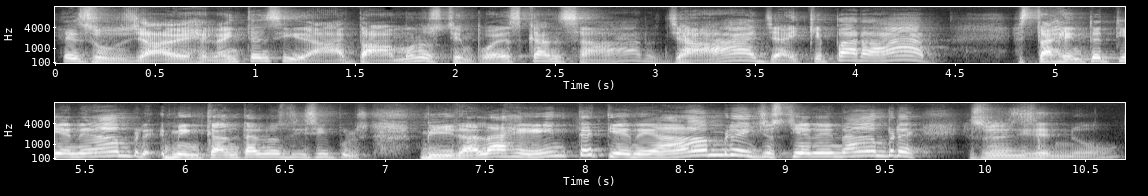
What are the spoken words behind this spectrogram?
Jesús, ya deje la intensidad, vámonos, tiempo de descansar, ya, ya hay que parar. Esta gente tiene hambre. Me encantan los discípulos. Mira la gente, tiene hambre, ellos tienen hambre. Jesús les dice, no,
